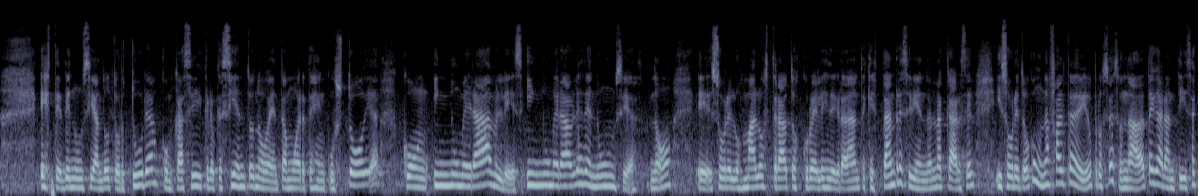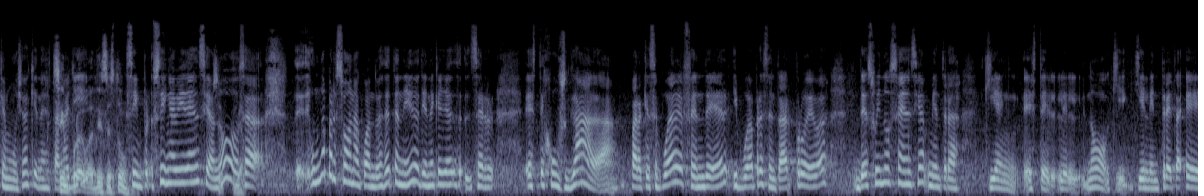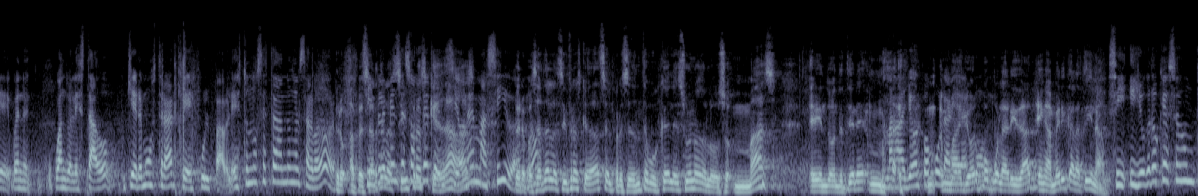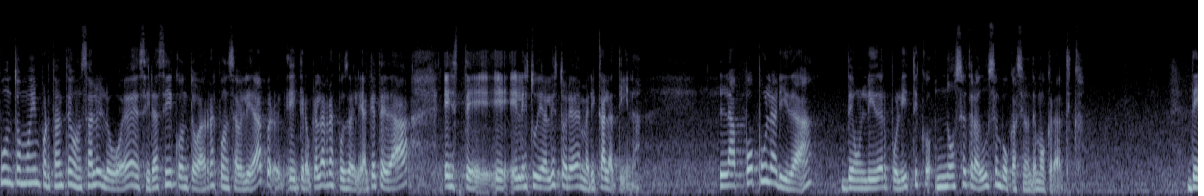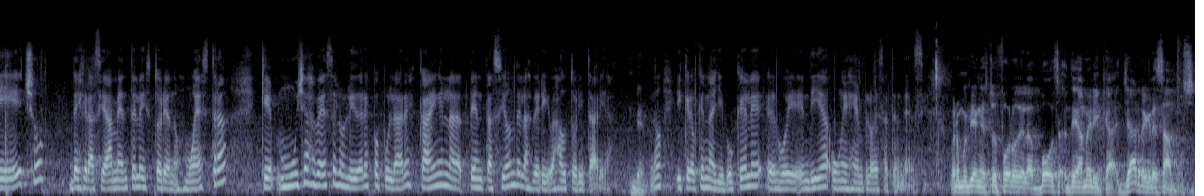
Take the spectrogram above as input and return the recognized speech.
este, denunciando tortura, con casi creo que 190 muertes en custodia, con innumerables, innumerables denuncias ¿no? Eh, sobre los malos tratos crueles y degradantes que están recibiendo en la cárcel y sobre todo con una falta de debido proceso nada te garantiza que muchos de quienes están sin allí... Pruebas, dices tú. Sin, evidencia, ¿no? o sea, eh, una persona cuando es detenida tiene que ser este, juzgada para que se pueda defender y pueda presentar pruebas de su inocencia mientras quien, este, le, no, quien, le entreta, eh, bueno, cuando el Estado quiere mostrar que es culpable. Esto no se está dando en El Salvador. Pero a pesar de las cifras que das, masivas, pero a pesar de las cifras que das, el presidente Bukele es uno de los más en donde tiene mayor popularidad, mayor popularidad en América Latina. Sí, y yo creo que ese es un punto muy importante, Gonzalo, y lo voy a decir así con toda responsabilidad, pero eh, creo que la responsabilidad que te da este, eh, el estudiar la historia de América Latina. La popularidad de un líder político no se traduce en vocación democrática. De hecho, desgraciadamente la historia nos muestra que muchas veces los líderes populares caen en la tentación de las derivas autoritarias. ¿no? Y creo que Nayib Bukele es hoy en día un ejemplo de esa tendencia. Bueno, muy bien, esto es Foro de la Voz de América. Ya regresamos.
